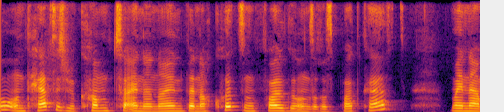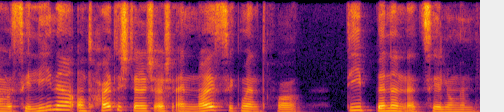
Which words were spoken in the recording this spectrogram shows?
und herzlich willkommen zu einer neuen, wenn auch kurzen Folge unseres Podcasts. Mein Name ist Selina und heute stelle ich euch ein neues Segment vor, die Binnenerzählungen.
